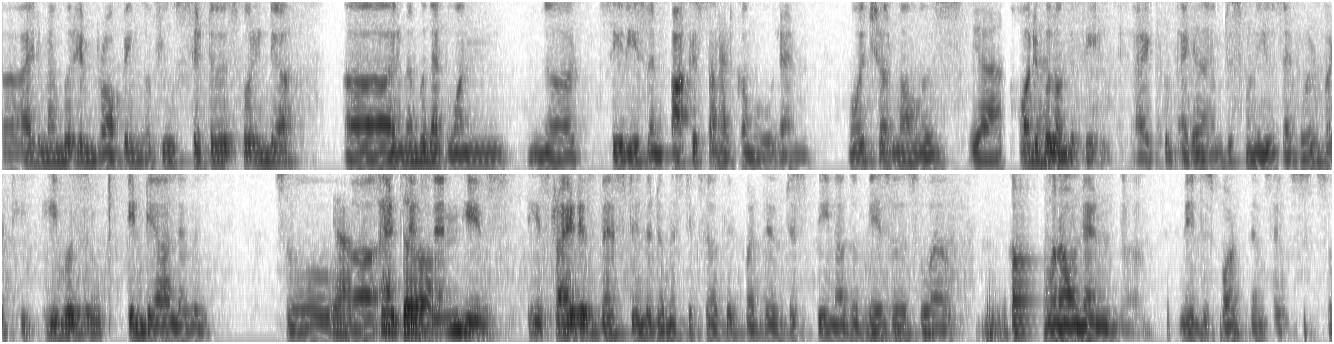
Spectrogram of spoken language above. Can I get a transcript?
Uh, I remember him dropping a few sitters for India. Uh, I remember that one uh, series when Pakistan had come over and Mohit Sharma was Yeah, horrible on the field. I could, I can, Yeah. I'm just going to use that word, but he, he wasn't India level. So Yeah, uh, and the- since then he's he's tried his best in the domestic circuit, but there've just been other pacers who have come around and uh, made the spot themselves. So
